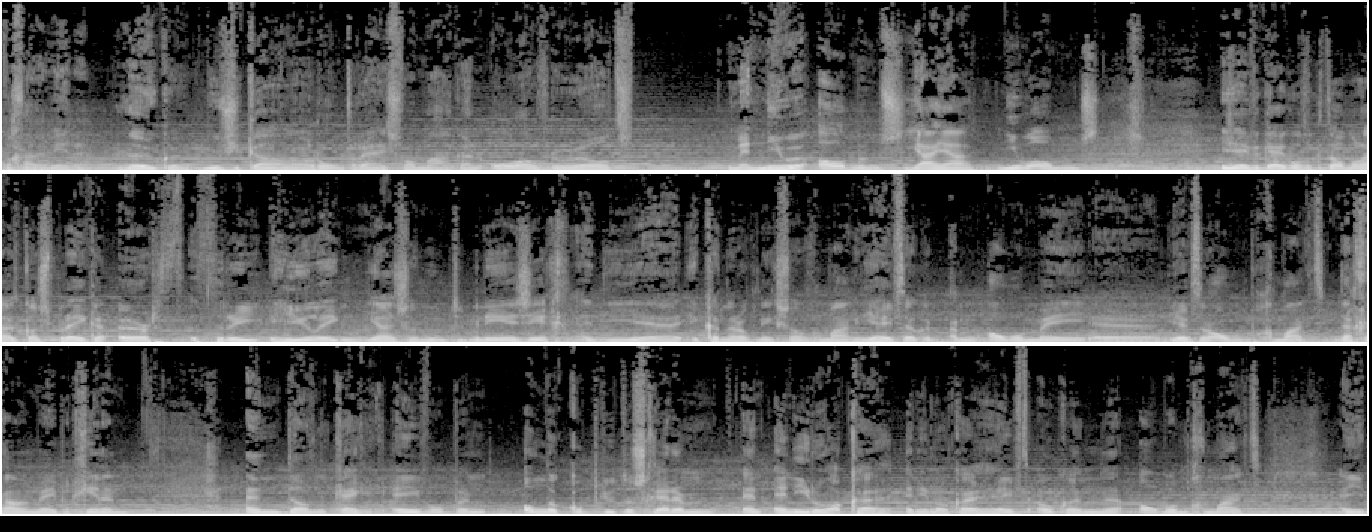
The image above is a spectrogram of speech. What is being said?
we gaan er weer een leuke muzikale rondreis van maken. All over the world. Met nieuwe albums. Ja, ja, nieuwe albums. Eens even kijken of ik het allemaal uit kan spreken. Earth 3 Healing. Ja, zo noemt die meneer zich. En die, uh, ik kan er ook niks van maken. Die heeft ook een, album mee. Uh, die heeft een album gemaakt. Daar gaan we mee beginnen. En dan kijk ik even op een ander computerscherm. En Annie Lokke. Annie Lokke heeft ook een uh, album gemaakt. En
